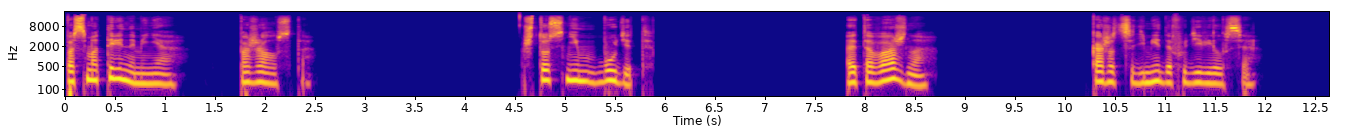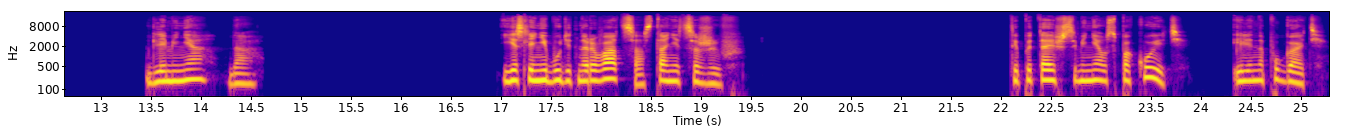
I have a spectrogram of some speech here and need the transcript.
посмотри на меня, Пожалуйста. Что с ним будет? Это важно? Кажется, Демидов удивился. Для меня — да. Если не будет нарываться, останется жив. Ты пытаешься меня успокоить или напугать?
